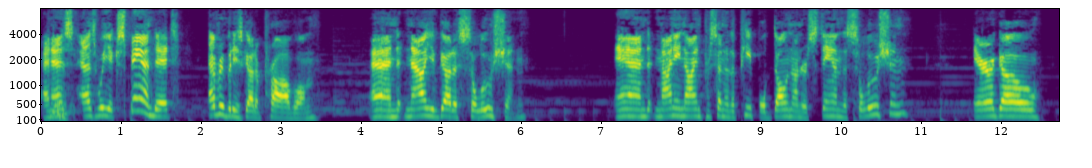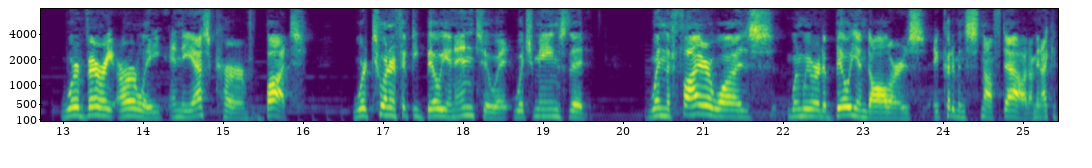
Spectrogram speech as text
And mm. as as we expand it, everybody's got a problem. And now you've got a solution. And 99% of the people don't understand the solution. Ergo, we're very early in the S curve, but we're 250 billion into it, which means that when the fire was when we were at a billion dollars, it could have been snuffed out. I mean, I could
